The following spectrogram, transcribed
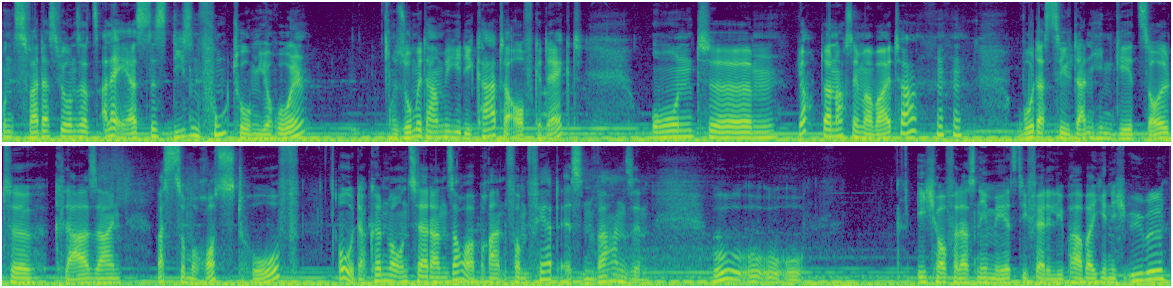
und zwar, dass wir uns als allererstes diesen Funkturm hier holen. Somit haben wir hier die Karte aufgedeckt. Und ähm, ja, danach sehen wir weiter. Wo das Ziel dann hingeht, sollte klar sein. Was zum Rosthof? Oh, da können wir uns ja dann Sauerbraten vom Pferd essen. Wahnsinn. Oh, oh, oh, oh. Ich hoffe, das nehmen mir jetzt die Pferdeliebhaber hier nicht übel.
